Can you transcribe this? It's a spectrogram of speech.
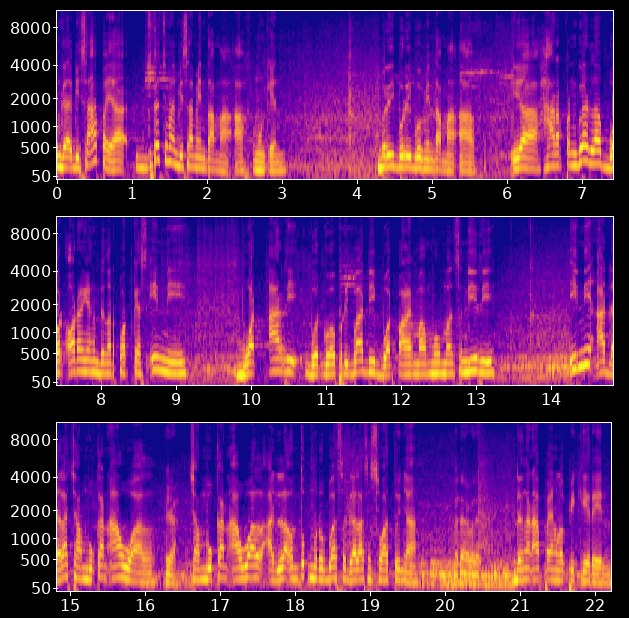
nggak bisa apa ya? Kita cuma bisa minta maaf mungkin. Beribu-ribu minta maaf. Ya harapan gue adalah buat orang yang dengar podcast ini buat Ari buat gue pribadi buat Palembang Movement sendiri ini adalah cambukan awal Ya. cambukan awal adalah untuk merubah segala sesuatunya Benar benar. dengan apa yang lo pikirin.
